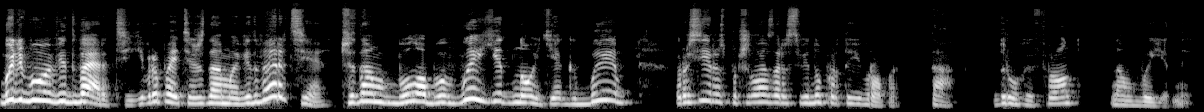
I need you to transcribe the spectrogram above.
Будьмо відверті, європейці ж з нами відверті. Чи нам було б вигідно, якби Росія розпочала зараз війну проти Європи? Так, другий фронт нам вигідний.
